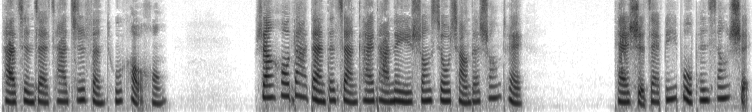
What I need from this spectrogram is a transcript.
她正在擦脂粉、涂口红。然后大胆地展开他那一双修长的双腿，开始在逼部喷香水、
